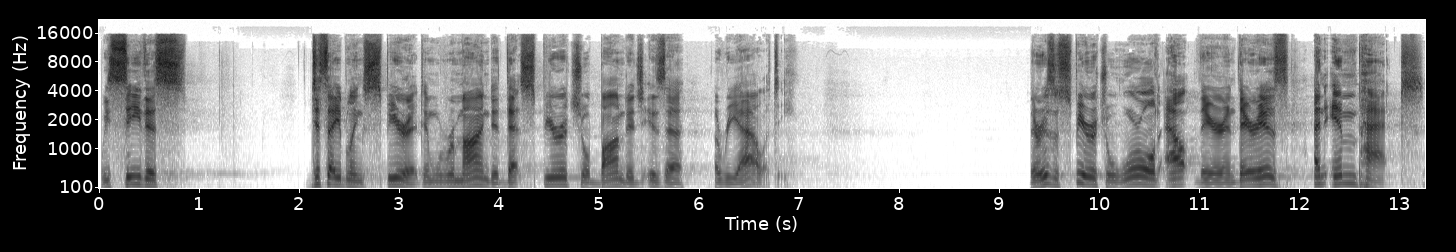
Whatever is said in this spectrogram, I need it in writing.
We see this disabling spirit, and we're reminded that spiritual bondage is a, a reality. There is a spiritual world out there, and there is an impact.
